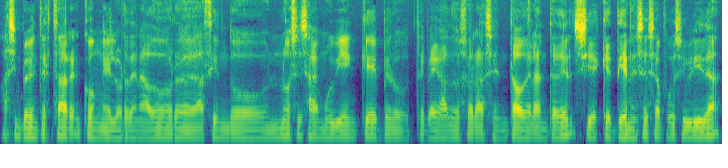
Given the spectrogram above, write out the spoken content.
a simplemente estar con el ordenador eh, haciendo no se sabe muy bien qué, pero te pega dos horas sentado delante de él, si es que tienes esa posibilidad,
